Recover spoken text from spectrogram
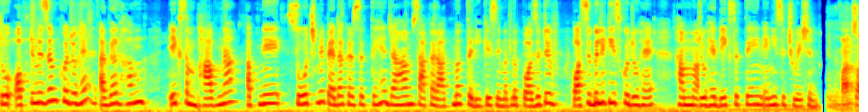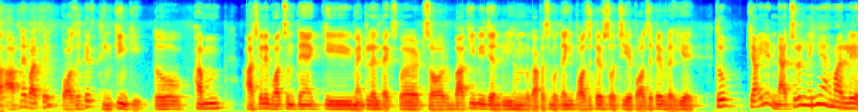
तो ऑप्टिमिज्म को जो है अगर हम एक संभावना अपने सोच में पैदा कर सकते हैं जहाँ हम सकारात्मक तरीके से मतलब पॉजिटिव पॉसिबिलिटीज को जो है हम जो है देख सकते हैं इन एनी सिचुएशन मानसा आपने बात करी पॉजिटिव थिंकिंग की तो हम आजकल ये बहुत सुनते हैं कि मेंटल हेल्थ एक्सपर्ट्स और बाकी भी जनरली हम लोग आपस में बोलते हैं कि पॉजिटिव सोचिए पॉजिटिव रहिए। तो क्या ये नेचुरल नहीं है हमारे लिए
